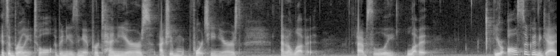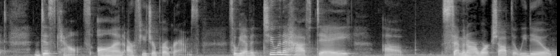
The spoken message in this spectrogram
it's a brilliant tool. I've been using it for 10 years, actually 14 years, and I love it. Absolutely love it. You're also going to get discounts on our future programs. So we have a two and a half day uh, seminar workshop that we do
